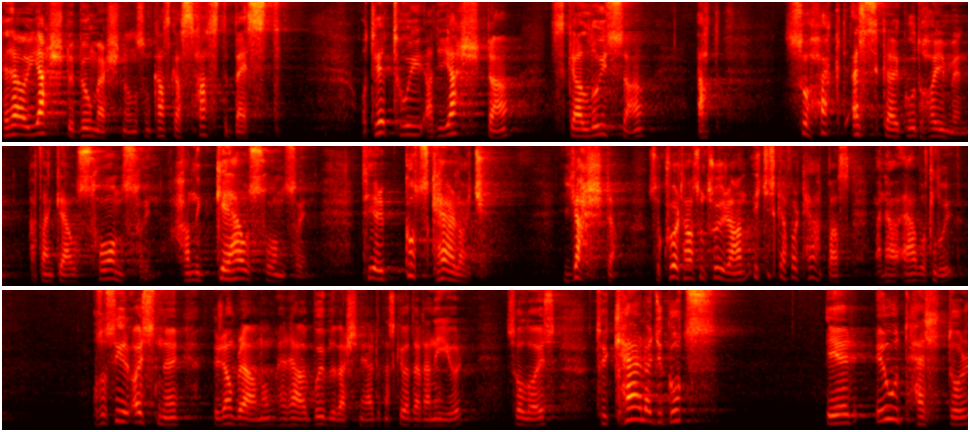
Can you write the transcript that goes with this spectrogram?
Her har vi hjertet i bomersen som kanskje sast best. Og det tror at hjertet skal lysa at så høgt elskar Gud høymen at han gav sånn sønn Han gav sånn sin. til er Guds kærløk. Hjärsta. Så hvert han som tror han ikke skal fortapas, men han er av liv. Og så sier Øsne i Rønbraunum, her har bibelversen her, du kan skrive der den gjør, så løs, til kærløk Guds er utheltor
